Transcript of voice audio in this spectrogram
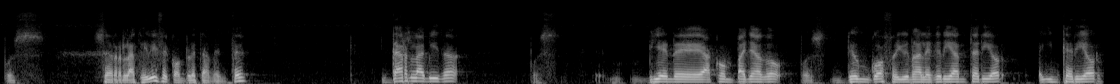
pues se relativice completamente. Dar la vida pues viene acompañado pues de un gozo y una alegría anterior interior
